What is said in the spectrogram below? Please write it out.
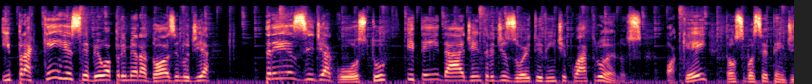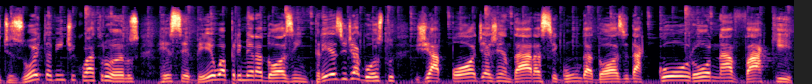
e para quem recebeu a primeira dose no dia 13 de agosto e tem idade entre 18 e 24 anos, ok? Então, se você tem de 18 a 24 anos, recebeu a primeira dose em 13 de agosto, já pode agendar a segunda dose da Coronavac.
